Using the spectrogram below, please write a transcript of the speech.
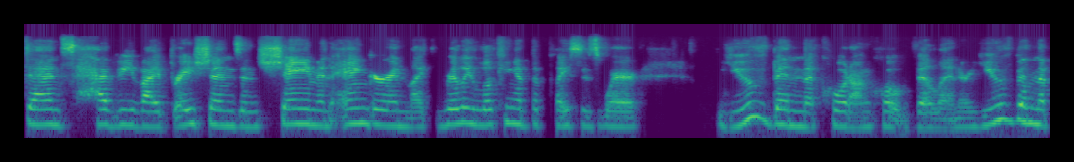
dense heavy vibrations and shame and anger and like really looking at the places where you've been the quote unquote villain or you've been the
